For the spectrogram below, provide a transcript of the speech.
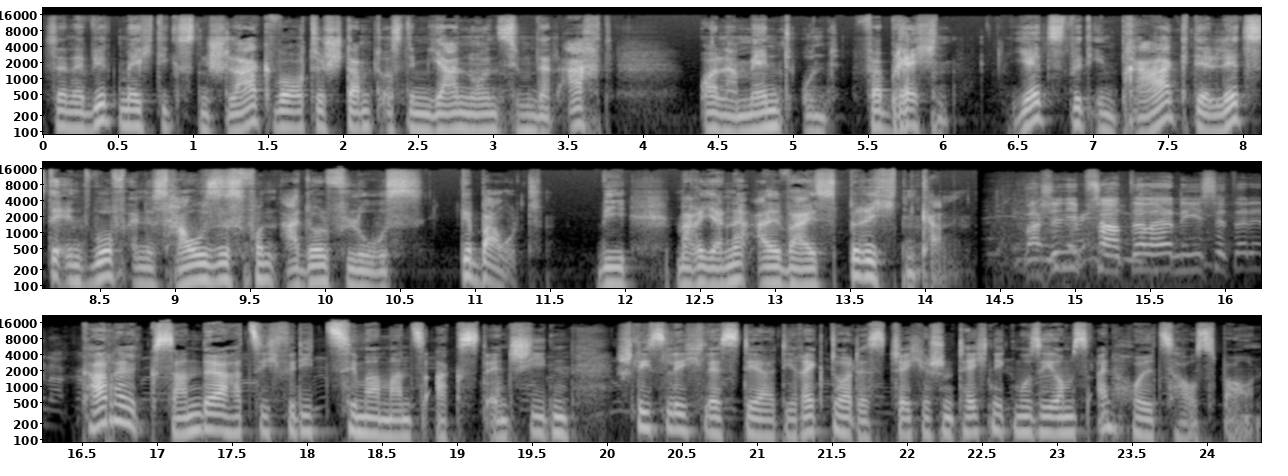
seiner wirkmächtigsten Schlagworte stammt aus dem Jahr 1908, Ornament und Verbrechen. Jetzt wird in Prag der letzte Entwurf eines Hauses von Adolf Loos gebaut wie Marianne Allweis berichten kann. Karel Xander hat sich für die Zimmermannsaxt entschieden. Schließlich lässt der Direktor des Tschechischen Technikmuseums ein Holzhaus bauen.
